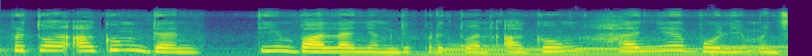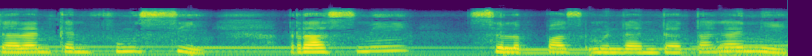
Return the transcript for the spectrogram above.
di-Pertuan Agong dan timbalan yang di-Pertuan Agong hanya boleh menjalankan fungsi rasmi selepas mendandatangani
